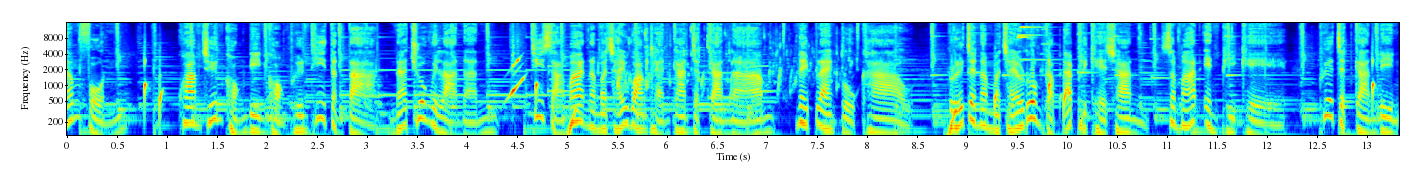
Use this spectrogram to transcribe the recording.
น้ำฝน ความชื้นของดินของพื้นที่ต่างๆ ณ ช่วงเวลานั้น ที่สามารถนำมาใช้วางแผนการจัดการน้ำในแปลงปลูกข้าว หรือจะนำมาใช้ร่วมกับแอปพลิเคชัน Smart NPK เพื่อจัดการดิน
